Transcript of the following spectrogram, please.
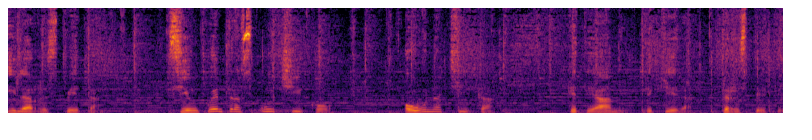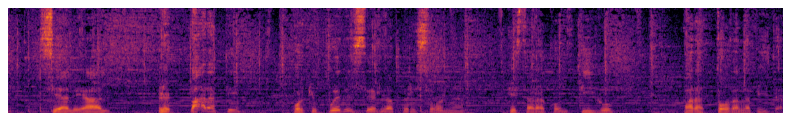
y la respetan. Si encuentras un chico o una chica que te ame, te quiera, te respete, sea leal, prepárate porque puede ser la persona que estará contigo para toda la vida.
